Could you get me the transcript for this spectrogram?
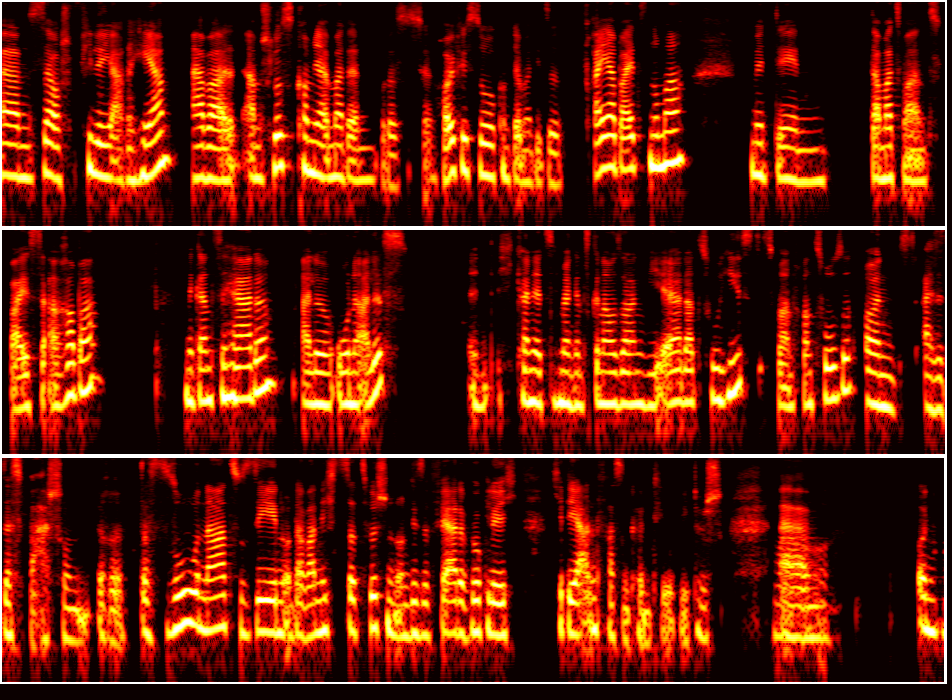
Ähm, das ist ja auch schon viele Jahre her. Aber am Schluss kommen ja immer dann, oder es ist ja häufig so, kommt ja immer diese Freiarbeitsnummer mit den, damals waren es weiße Araber, eine ganze Herde, alle ohne alles. Und ich kann jetzt nicht mehr ganz genau sagen, wie er dazu hieß. Das war ein Franzose. Und also das war schon irre, das so nah zu sehen und da war nichts dazwischen und diese Pferde wirklich, ich hätte ja anfassen können, theoretisch. Wow. Ähm, Und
